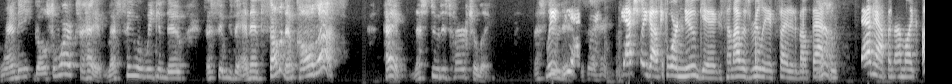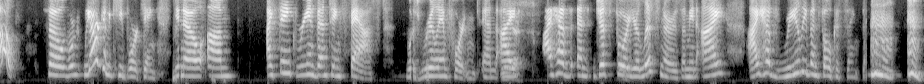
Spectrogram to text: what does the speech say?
Wendy goes to work, say, hey, let's see what we can do. Let's see what we can do. And then some of them called us. Hey, let's do this virtually. Let's We- do we this. Say, hey, We actually got four new gigs, and I was really excited about that. Yeah. That happened, I'm like, oh, so we're, we are going to keep working. You know, um, I think reinventing fast was really important, and I yes. I have, and just for your listeners, I mean, I I have really been focusing the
